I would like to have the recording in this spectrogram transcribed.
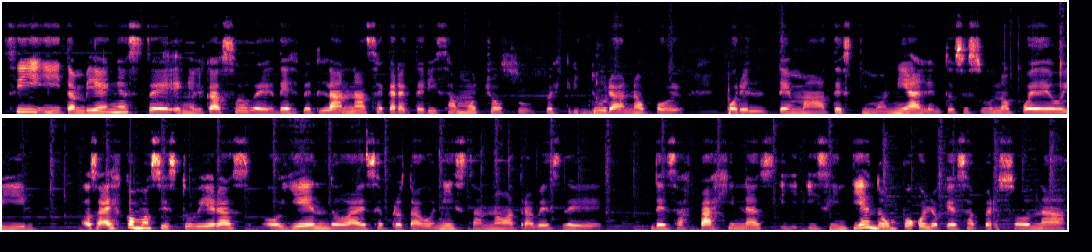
Sí, y también este, en el caso de, de Svetlana se caracteriza mucho su, su escritura, ¿no? Por, por el tema testimonial, entonces uno puede oír, o sea, es como si estuvieras oyendo a ese protagonista, ¿no? A través de, esas páginas y, sintiendo un poco lo que esa persona,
